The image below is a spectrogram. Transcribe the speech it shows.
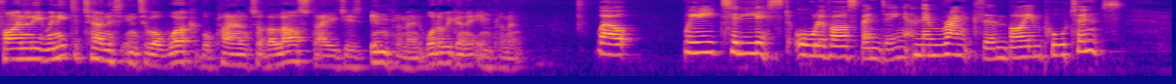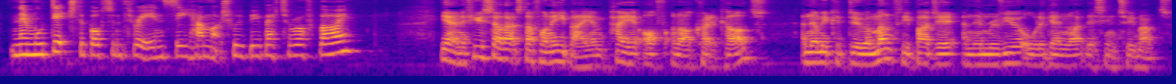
Finally, we need to turn this into a workable plan. So the last stage is implement. What are we going to implement? Well, we need to list all of our spending and then rank them by importance. And then we'll ditch the bottom three and see how much we'd be better off by. Yeah, and if you sell that stuff on eBay and pay it off on our credit cards, and then we could do a monthly budget and then review it all again like this in two months.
